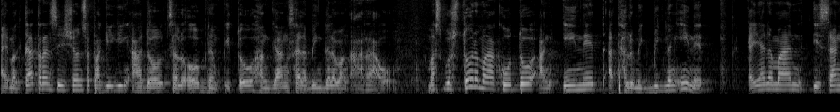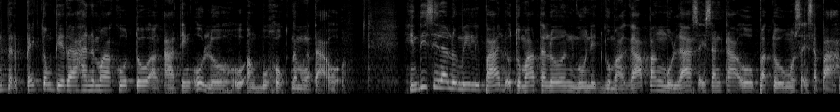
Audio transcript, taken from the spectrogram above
ay magta-transition sa pagiging adult sa loob ng 7 hanggang sa 12 araw. Mas gusto ng mga kuto ang init at halumigbig ng init. Kaya naman, isang perpektong tirahan ng mga kuto ang ating ulo o ang buhok ng mga tao. Hindi sila lumilipad o tumatalon ngunit gumagapang mula sa isang tao patungo sa isa pa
